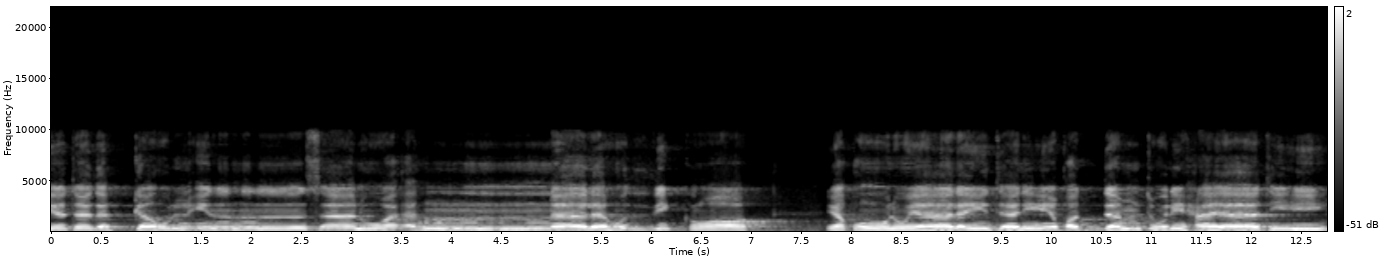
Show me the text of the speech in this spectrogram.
يتذكر الإنسان وأنى له الذكرى. يقول يا ليتني قدمت لحياتي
